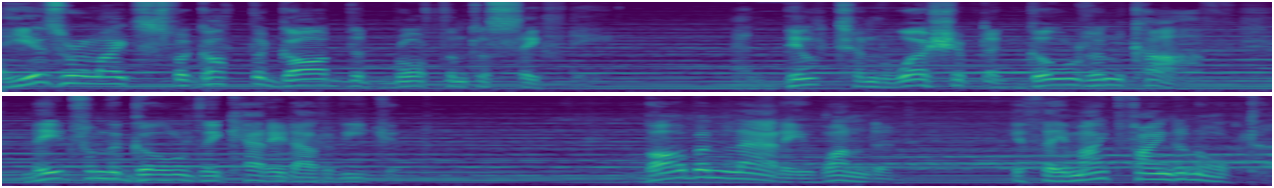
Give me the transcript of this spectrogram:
The Israelites forgot the God that brought them to safety and built and worshipped a golden calf made from the gold they carried out of Egypt. Bob and Larry wondered if they might find an altar.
